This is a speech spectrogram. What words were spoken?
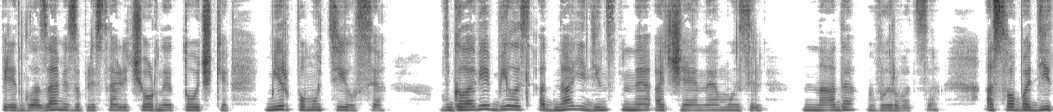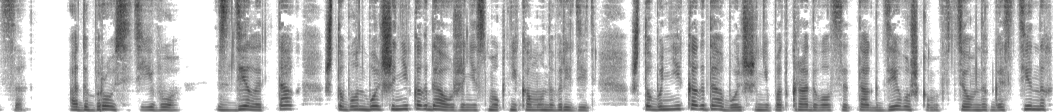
Перед глазами заплясали черные точки, мир помутился. В голове билась одна единственная отчаянная мысль — надо вырваться, освободиться, отбросить его, сделать так, чтобы он больше никогда уже не смог никому навредить, чтобы никогда больше не подкрадывался так к девушкам в темных гостиных,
